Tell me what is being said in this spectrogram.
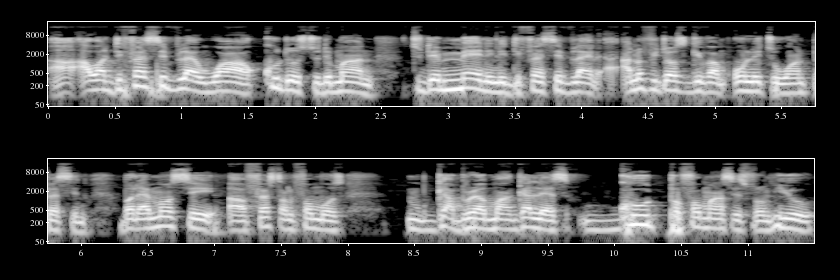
Uh, our defensive line, wow, kudos to the man, to the men in the defensive line. I know if you just give them only to one person, but I must say, uh, first and foremost, Gabriel Magalhaes, good performances from you.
